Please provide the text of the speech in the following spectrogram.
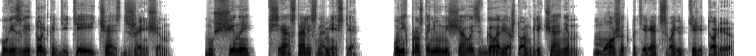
увезли только детей и часть женщин. Мужчины все остались на месте. У них просто не умещалось в голове, что англичанин может потерять свою территорию.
